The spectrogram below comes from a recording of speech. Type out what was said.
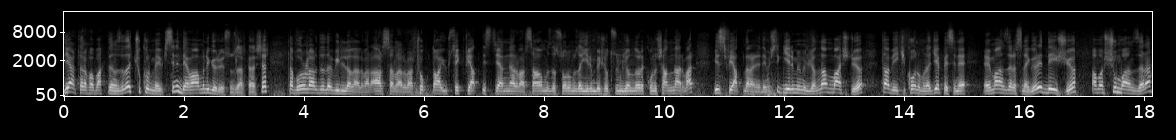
Diğer tarafa baktığınızda da Çukur mevkisinin devamını görüyorsunuz arkadaşlar. Tabi oralarda da villalar var, arsalar var. Çok daha yüksek fiyatlı isteyenler var. Sağımızda solumuzda 25-30 milyon lira konuşanlar var. Biz fiyatlara ne demiştik? 20 milyondan başlıyor. Tabii ki konumuna, cephesine, e, manzarasına göre değişiyor. Ama şu manzara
